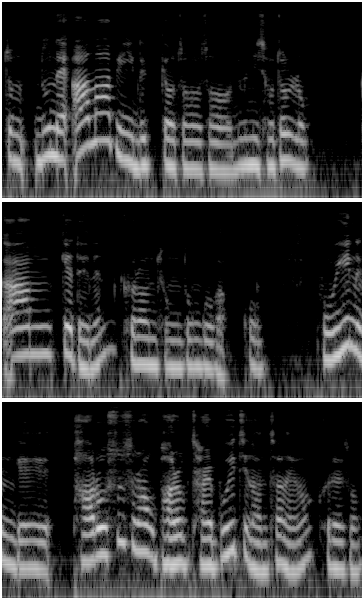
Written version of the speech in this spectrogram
좀 눈에 안압이 느껴져서 눈이 저절로 감게 되는 그런 정도인 것 같고 보이는 게 바로 수술하고 바로 잘 보이진 않잖아요. 그래서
